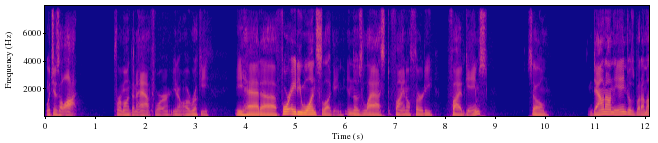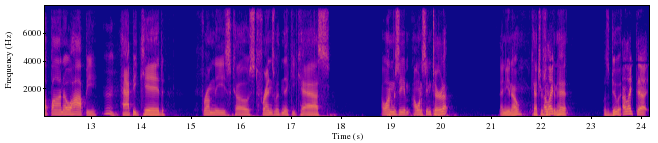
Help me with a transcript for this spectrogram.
which is a lot for a month and a half for, you know, a rookie. He had uh, 481 slugging in those last final 35 games. So I'm down on the Angels, but I'm up on Oh Hoppy. Happy kid from the East Coast, friends with Nicky Cass. I want him to see him. I want to see him tear it up. And you know, catchers I who can hit. Let's do it. I like that.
